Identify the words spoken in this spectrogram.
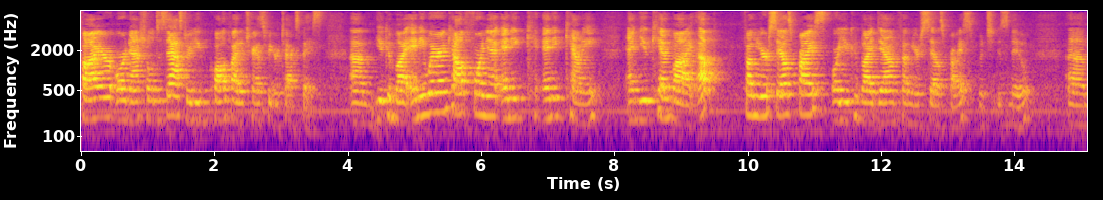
fire or natural disaster, you can qualify to transfer your tax base. Um, you can buy anywhere in California, any any county, and you can buy up from your sales price or you can buy down from your sales price, which is new. Um,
